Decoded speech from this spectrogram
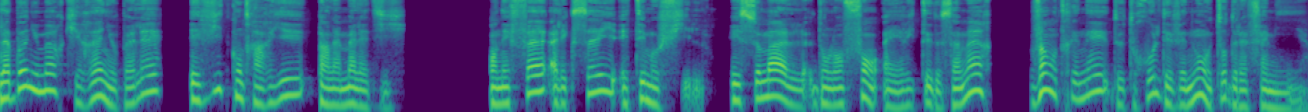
La bonne humeur qui règne au palais est vite contrariée par la maladie. En effet, Alexei est hémophile, et ce mal dont l'enfant a hérité de sa mère va entraîner de drôles d'événements autour de la famille.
